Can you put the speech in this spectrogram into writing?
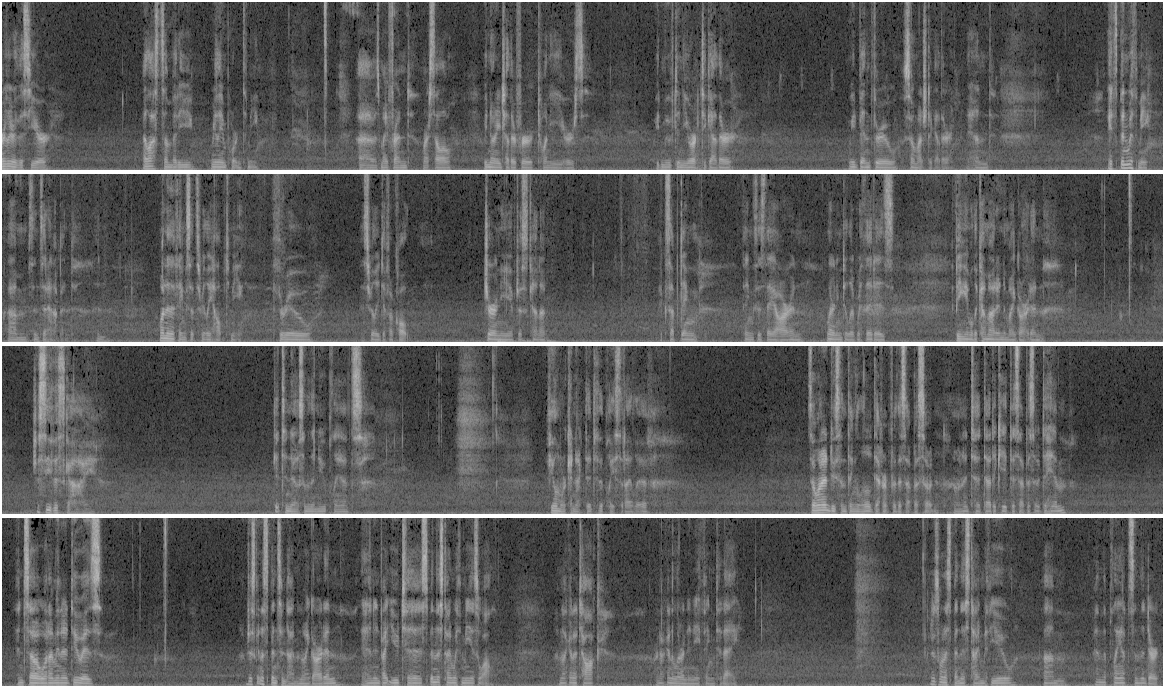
earlier this year, I lost somebody really important to me. Uh, it was my friend Marcelo. We'd known each other for 20 years. We'd moved to New York together. We'd been through so much together, and it's been with me um, since it happened. And one of the things that's really helped me through this really difficult journey of just kind of accepting things as they are and learning to live with it is being able to come out into my garden, just see the sky, get to know some of the new plants, feel more connected to the place that I live. So I wanted to do something a little different for this episode. I wanted to dedicate this episode to him. And so what I'm going to do is I'm just going to spend some time in my garden and invite you to spend this time with me as well. I'm not going to talk. We're not going to learn anything today. I just want to spend this time with you. Um, and the plants and the dirt.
